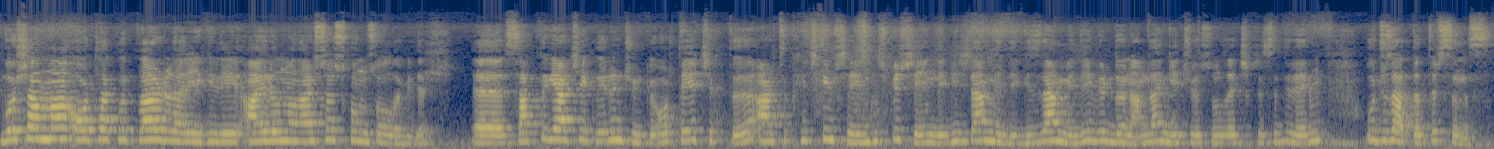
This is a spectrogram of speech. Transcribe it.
Boşanma, ortaklıklarla ilgili ayrılmalar söz konusu olabilir. Ee, saklı gerçeklerin çünkü ortaya çıktığı artık hiç kimsenin hiçbir şeyin de gizlenmediği, gizlenmediği bir dönemden geçiyorsunuz açıkçası dilerim. Ucuz atlatırsınız.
